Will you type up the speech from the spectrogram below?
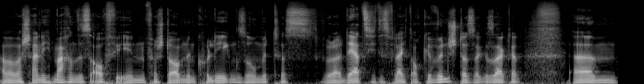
Aber wahrscheinlich machen sie es auch für ihren verstorbenen Kollegen so mit, dass, oder der hat sich das vielleicht auch gewünscht, dass er gesagt hat, ähm,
